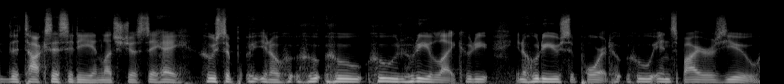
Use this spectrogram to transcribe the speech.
the toxicity and let's just say hey who's you know who who who who do you like? Who do you you know who do you support? Who, who inspires you?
